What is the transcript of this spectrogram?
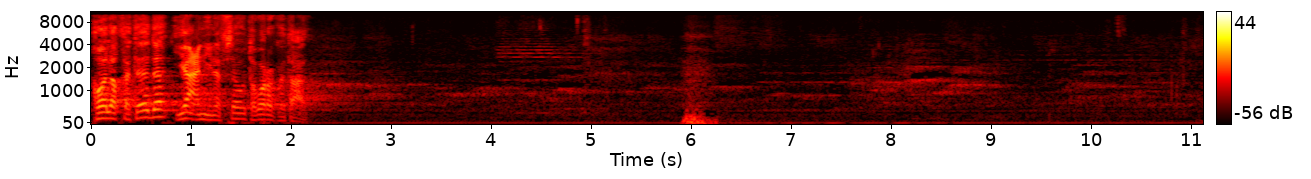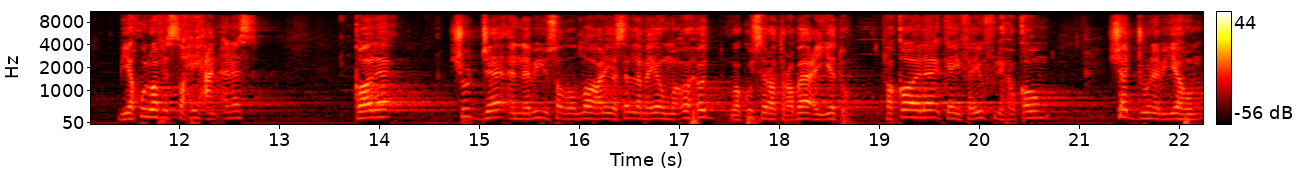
قال قتادة يعني نفسه تبارك وتعالى. بيقول وفي الصحيح عن أنس قال شج النبي صلى الله عليه وسلم يوم أحد وكسرت رباعيته. فقال كيف يفلح قوم شجوا نبيهم؟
